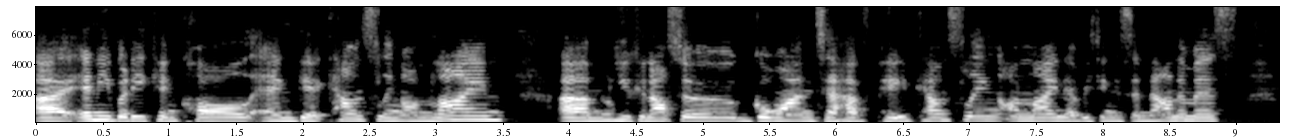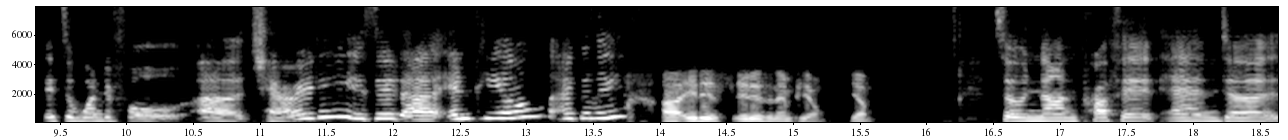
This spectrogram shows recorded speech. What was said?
Uh, anybody can call and get counseling online. Um, yeah. You can also go on to have paid counseling online. Everything is anonymous. It's a wonderful uh, charity. Is it uh, NPO? I believe. Uh, it is. It is an NPO. Yep so nonprofit and uh,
